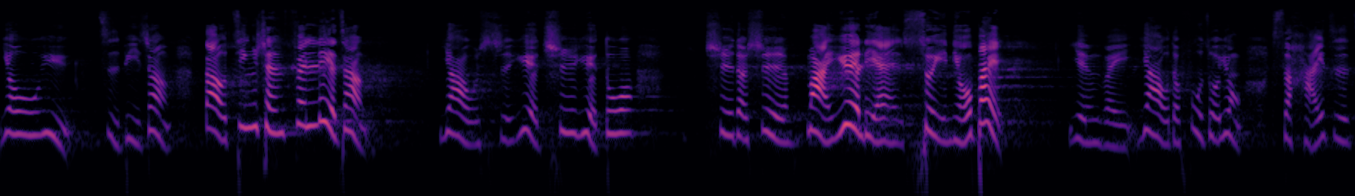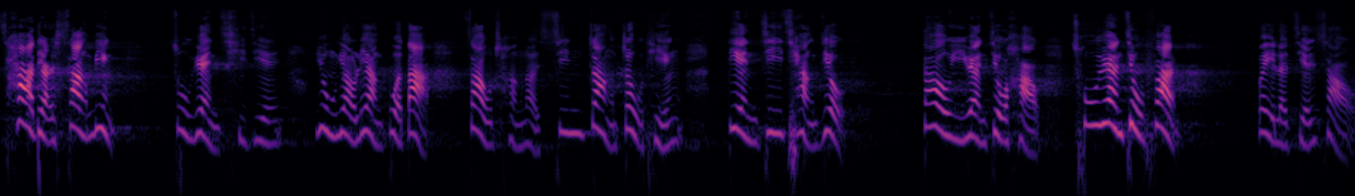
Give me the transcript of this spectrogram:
忧郁、自闭症到精神分裂症，药是越吃越多，吃的是满月脸、水牛背。因为药的副作用使孩子差点丧命，住院期间用药量过大，造成了心脏骤停，电击抢救，到医院就好，出院就犯。为了减少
